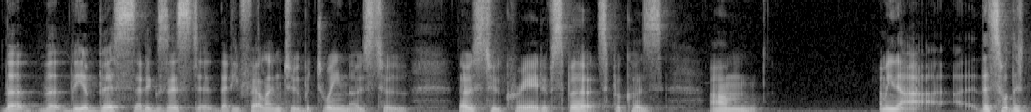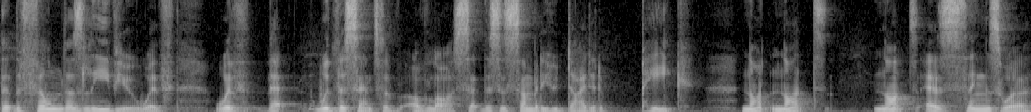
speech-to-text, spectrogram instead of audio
the, the, the abyss that existed that he fell into between those two those two creative spurts because um, I mean I, that's what the, the, the, film does leave you with with that with the sense of, of loss that this is somebody who died at a peak not not not as things were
